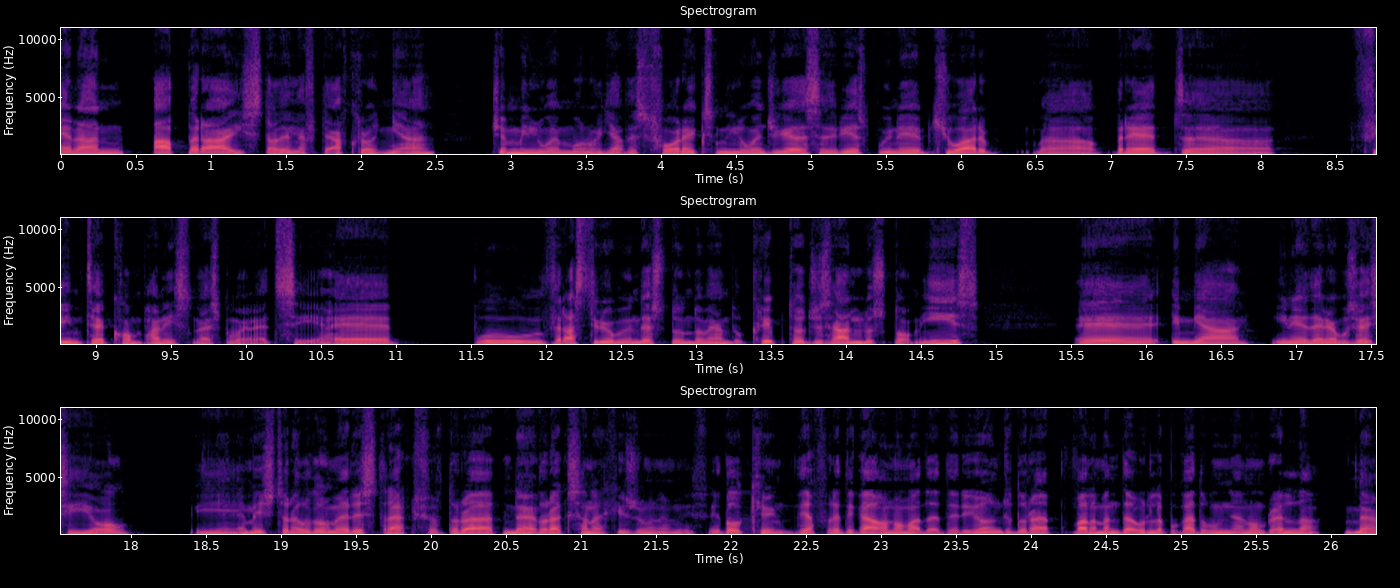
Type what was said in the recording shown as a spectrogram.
έναν uprise τα τελευταία χρόνια και μιλούμε μόνο για τις Forex, μιλούμε και για τις εταιρείες που είναι QR uh, bred uh, fintech companies, να πούμε έτσι, ε, που δραστηριοποιούνται στον τομέα του crypto και σε άλλους τομείς. Ε, η μια είναι η εταιρεία που είσαι CEO. Η... Εμείς τώρα κάνουμε restructure, τώρα, Ναι. τώρα ξαναρχίζουμε εμείς. Ήταν Οκ. διαφορετικά ονόματα εταιριών και τώρα βάλαμε τα ούλα από κάτω από μια ομπρέλα Ναι,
